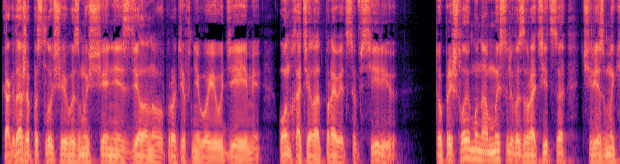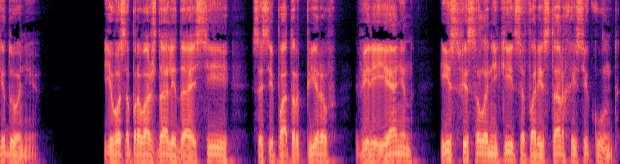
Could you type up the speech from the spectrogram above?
когда же по случаю возмущения, сделанного против него иудеями, он хотел отправиться в Сирию, то пришло ему на мысль возвратиться через Македонию. Его сопровождали до Осии Сосипатор Пиров, Вериянин, из фессалоникийцев Аристарх и Секунд,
